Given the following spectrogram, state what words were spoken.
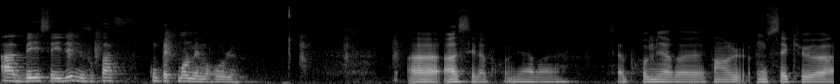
A, B, C et D ne jouent pas complètement le même rôle? Euh, A, c'est la première. euh, première. euh, Enfin, on sait que euh,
